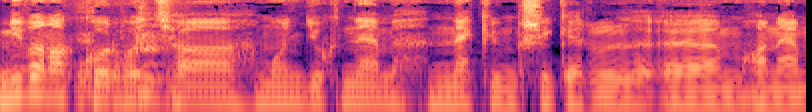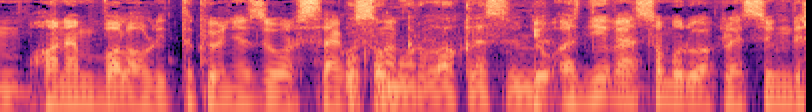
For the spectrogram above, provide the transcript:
Mi van akkor, hogyha mondjuk nem nekünk sikerül, öm, hanem, hanem valahol itt a környező országoknak? szomorúak leszünk. Jó, az nyilván szomorúak leszünk, de,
